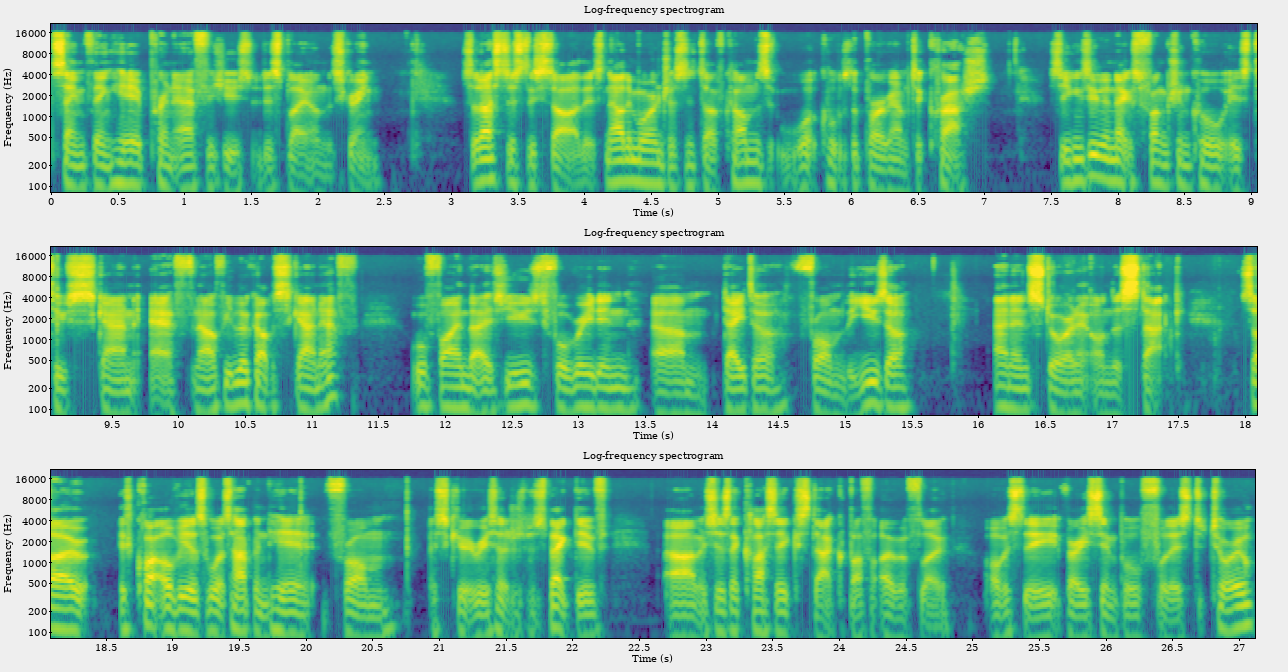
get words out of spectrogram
same thing here, printf is used to display on the screen. So that's just the start of this. Now the more interesting stuff comes, what caused the program to crash. So you can see the next function call is to scanf. Now if you look up scanf, we'll find that it's used for reading um, data from the user and then storing it on the stack. So it's quite obvious what's happened here from a security researcher's perspective. Um, it's just a classic stack buffer overflow. Obviously, very simple for this tutorial.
